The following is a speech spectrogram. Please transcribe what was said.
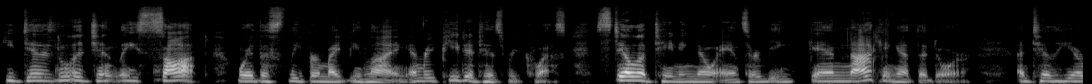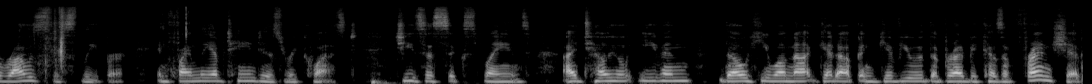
he diligently sought where the sleeper might be lying and repeated his request. Still obtaining no answer, began knocking at the door until he aroused the sleeper and finally obtained his request. Jesus explains, I tell you, even though he will not get up and give you the bread because of friendship,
